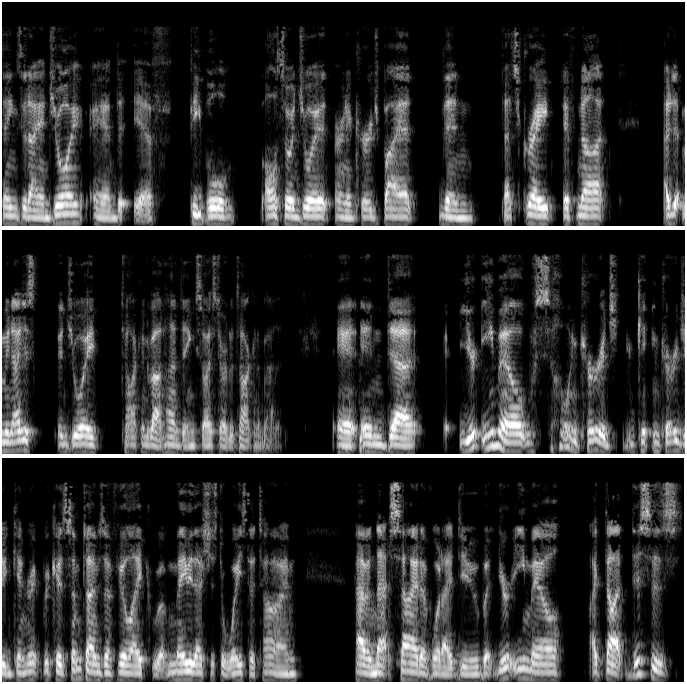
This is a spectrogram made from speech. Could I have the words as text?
things that I enjoy. And if people also enjoy it or are encouraged by it, then that's great. If not, I, I mean, I just enjoy talking about hunting. So I started talking about it. And, and uh, your email was so encouraged, encouraging, Kenrick, because sometimes I feel like well, maybe that's just a waste of time having that side of what I do. But your email, I thought this is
